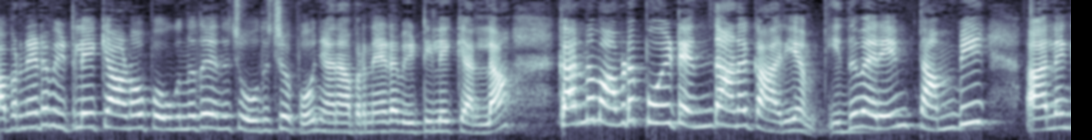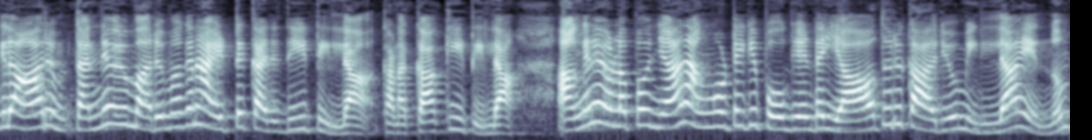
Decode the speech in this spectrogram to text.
അപർണയുടെ വീട്ടിലേക്കാണോ പോകുന്നത് എന്ന് ചോദിച്ചപ്പോൾ ഞാൻ അപർണയുടെ വീട്ടിലേക്കല്ല. കാരണം അവിടെ പോയിട്ട് എന്താണ് കാര്യം? ഇതുവരെയും തമ്പി അല്ലെങ്കിൽ ആരും തന്നെ ഒരു മരുമകനായിട്ട് കരുതിയിട്ടില്ല കണക്കാക്കിയിട്ടില്ല. അങ്ങനെയുള്ളപ്പോൾ ഞാൻ അങ്ങോട്ടേക്ക് പോകേണ്ട യാതൊരു കാര്യവും ഇല്ല എന്നും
